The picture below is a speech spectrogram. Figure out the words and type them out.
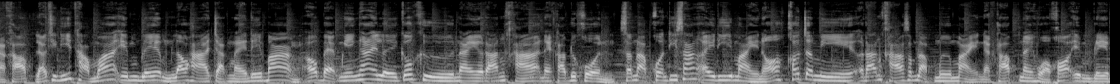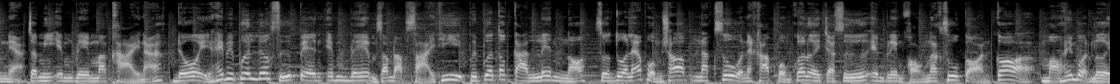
นะครับแล้วทีนี้ถามว่าเอมเบรมเราหาจากไหนได้บ้าง เอาแบบง่าย ๆ เลยก็คือในร้านค้านะครับทุกคนสำหรับคนที่สร้าง ID ใหม่เนาะเขาจะมีร้านค้าสำหรับมือใหม่นะครับในหัวข้อเอมเบรมเนี่ยจะมีเอมเบรมมาขายนะ โดยให้เพื่อนๆเลือกซื้อเป็นเอมเบรมสำหรับสายที่เพื่อนๆต้องการเล่นเนาะส่วนตัวแล้วผมชอบนักสู้นะครับผมก็เลยจะซื้อเอ็มเบรมของนักสู้ก่อน ก็เหมาให้หมดเลย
